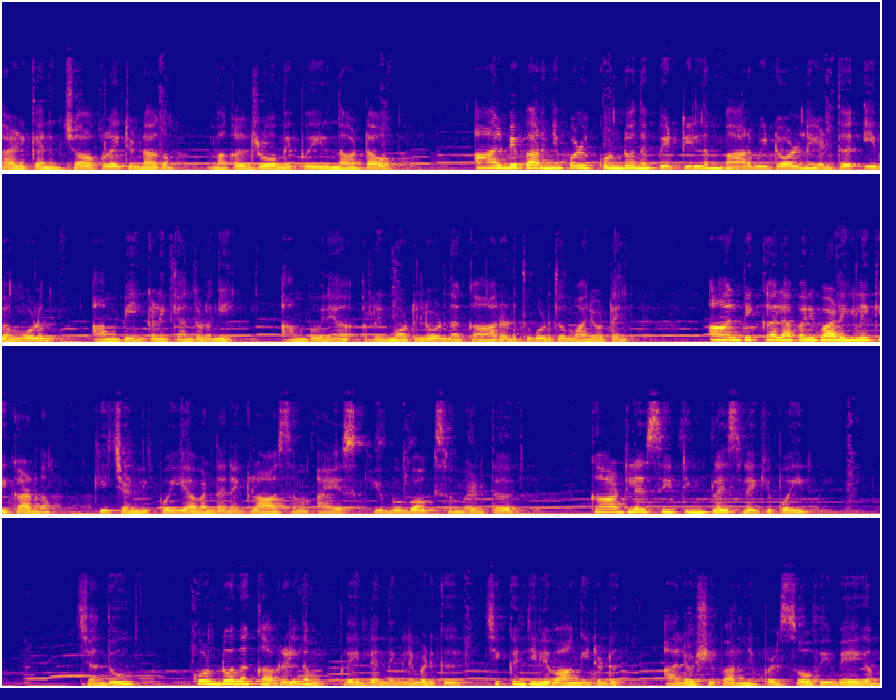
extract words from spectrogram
കഴിക്കാനും ചോക്ലേറ്റ് ഉണ്ടാകും. മക്കൾ റൂമിൽ പോയി ഇരുന്നോ കേട്ടോ ആൽബി പറഞ്ഞപ്പോൾ കൊണ്ടുവന്ന പെട്ടിയിൽ നിന്നും ബാർബി ഡോളിനെ എടുത്ത് ഇവമോളും അമ്പിയും കളിക്കാൻ തുടങ്ങി. അമ്പുവിന് റിമോട്ടിൽ ഓടുന്ന കാർ എടുത്തു കൊടുത്തു മാനോട്ടൻ. ആൽബി കലാപരിപാടികളിലേക്ക് കടന്നു. കിച്ചണിൽ പോയി അവൻ തന്നെ ഗ്ലാസും ഐസ് ക്യൂബ് ബോക്സും എടുത്ത് കാർഡിലെ സീറ്റിംഗ് പ്ലേസിലേക്ക് പോയി. ചന്തു കൊണ്ടുവന്ന കവറിൽ നിന്നും പ്ലേറ്റിൽ എന്തെങ്കിലും എടുക്ക്. ചിക്കൻ ചില്ലി വാങ്ങിയിട്ടുണ്ട്. ആലോഷി പറഞ്ഞപ്പോൾ സോഫി വേഗം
